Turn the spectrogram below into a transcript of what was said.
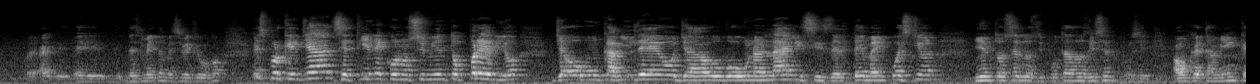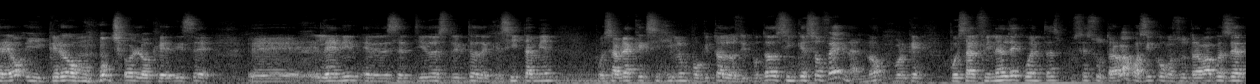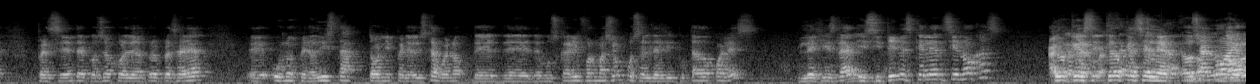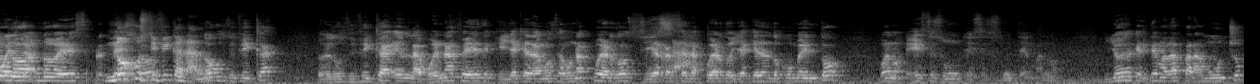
eh, desméntame si me equivoco, es porque ya se tiene conocimiento previo, ya hubo un cabildeo, ya hubo un análisis del tema en cuestión, y entonces los diputados dicen, pues sí, aunque también creo, y creo mucho lo que dice eh, Lenin en el sentido estricto de que sí también pues habría que exigirle un poquito a los diputados sin que se ofendan, ¿no? Porque pues al final de cuentas pues es su trabajo, así como su trabajo es ser presidente del Consejo Coordinador Empresarial, eh, uno es periodista, Tony periodista, bueno, de, de, buscar información, pues el del diputado ¿cuál es? Legislar, y si tienes que leer 100 hojas, Hay Creo que, creo el er- O sea, no, hay vuelta. No, no es pretexto, No justifica nada. No justifica. Lo que justifica es la buena fe de que ya quedamos a un acuerdo, cierras el acuerdo, ya queda el documento. Bueno, ese es un, ese es un tema, ¿no? Yo sé que el tema da para mucho,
